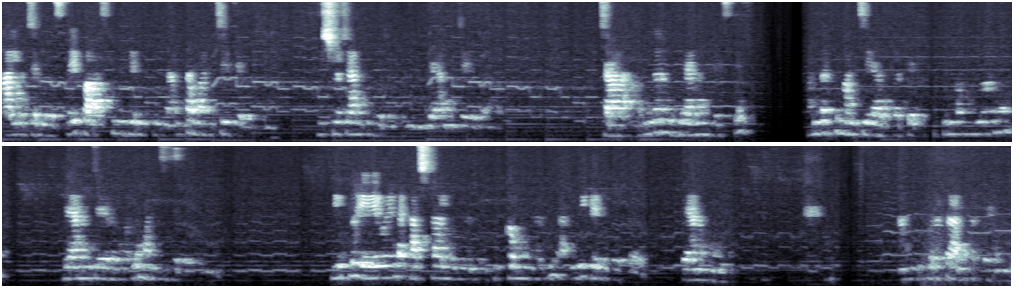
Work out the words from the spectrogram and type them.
ఆలోచనలు వస్తాయి పాజిటివ్ జరుగుతుంది. అంత మంచి జరుగుతుంది. విశ్వశాంతి జరుగుతుంది. ధ్యానం చేయడం. వల్ల. చాలా అందరూ ధ్యానం చేస్తే అందరికీ మంచి ప్రతి కుటుంబంలోనే కుటుంబంలోనూ ధ్యానం చేయడం వల్ల మంచి జరుగుతుంది. ఇంట్లో ఏవైనా కష్టాలు ఉన్నాయి? దుఃఖం ఉన్నది అన్నీ వెళ్ళిపోతాయి ధ్యానం వల్ల. అందుకొరకు అందరు ధ్యానం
